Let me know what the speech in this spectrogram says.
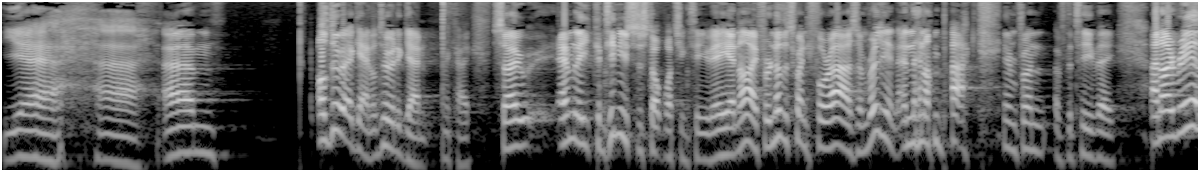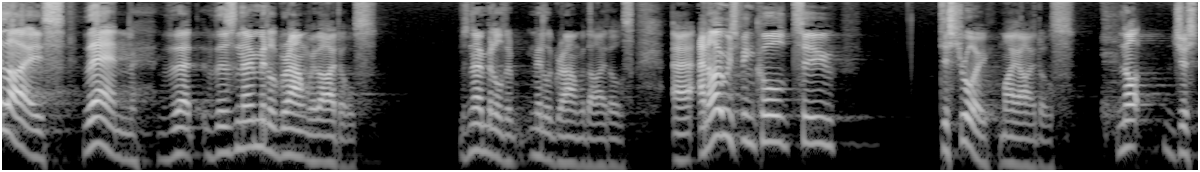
Yeah. Uh, um, I'll do it again. I'll do it again. Okay. So Emily continues to stop watching TV, and I, for another 24 hours, I'm brilliant. And then I'm back in front of the TV. And I realize then that there's no middle ground with idols. There's no middle, middle ground with idols. Uh, and I was being called to destroy my idols not just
